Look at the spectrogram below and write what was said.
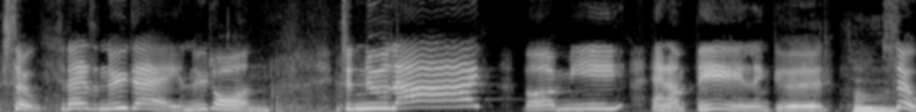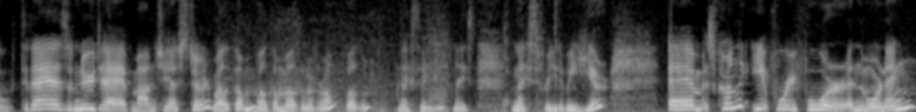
So, today is a new day, a new dawn. It's a new life for me, and Yeah. I'm feeling good. So, today is a new day of Manchester. Welcome, welcome, welcome, everyone. Welcome. Nice to meet you. Nice, nice for you to be here. Um, it's currently 8.44 in the morning.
